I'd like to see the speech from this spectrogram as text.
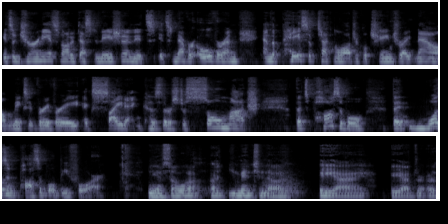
it's a journey. It's not a destination. It's, it's never over. And, and the pace of technological change right now makes it very, very exciting because there's just so much that's possible that wasn't possible before. Yeah, so uh, uh, you mentioned uh, AI, AI, uh,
